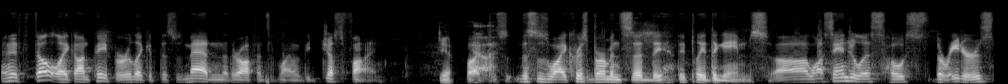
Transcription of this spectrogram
And it felt like on paper, like if this was Madden, that their offensive line would be just fine. Yep. But Yeah. this, this is why Chris Berman said they, they played the games. Uh, Los Angeles hosts the Raiders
